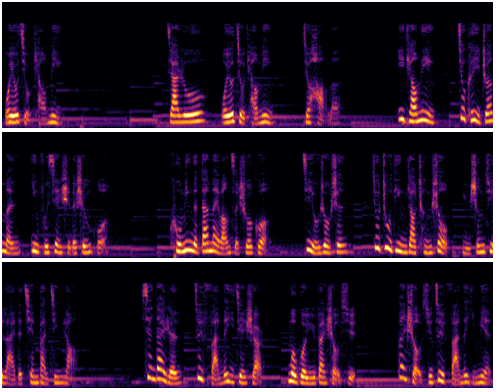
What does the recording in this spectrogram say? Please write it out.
我有九条命》。假如我有九条命，就好了，一条命就可以专门应付现实的生活。苦命的丹麦王子说过：“既有肉身，就注定要承受与生俱来的牵绊惊扰。”现代人最烦的一件事儿，莫过于办手续。办手续最烦的一面，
